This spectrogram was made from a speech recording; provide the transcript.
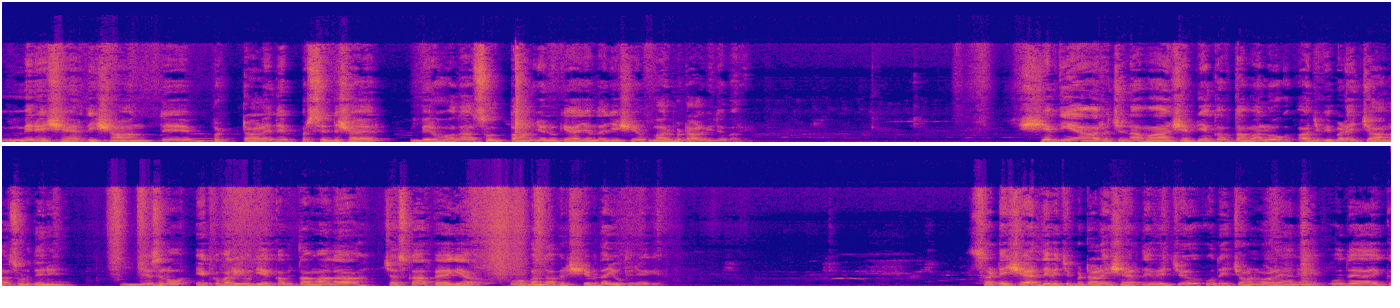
ਮੇਰੇ ਸ਼ਹਿਰ ਦੀ ਸ਼ਾਨ ਤੇ ਬਟਾਲੇ ਦੇ ਪ੍ਰਸਿੱਧ ਸ਼ਾਇਰ ਬਿਰਹੋ ਦਾ ਸੁਲਤਾਨ ਜਿਹਨੂੰ ਕਿਹਾ ਜਾਂਦਾ ਜੀ, ਸ਼ਿਵ ਕੁਮਾਰ ਬਟਾਲਵੀ ਦੇ ਬਾਰੇ। ਸ਼ਿਵ ਦੀਆਂ ਰਚਨਾਵਾਂ, ਸ਼ਿਵ ਦੀਆਂ ਕਵਿਤਾਵਾਂ ਲੋਕ ਅੱਜ ਵੀ ਬੜੇ ਚਾਅ ਨਾਲ ਸੁਣਦੇ ਨੇ। ਜਿਸ ਨੂੰ ਇੱਕ ਵਾਰੀ ਉਹਦੀਆਂ ਕਵਿਤਾਵਾਂ ਦਾ ਚਸਕਾ ਪੈ ਗਿਆ, ਉਹ ਬੰਦਾ ਫਿਰ ਸ਼ਿਵ ਦਾ ਹੀ ਹੋ ਕੇ ਰਹਿ ਗਿਆ। ਸਾਡੇ ਸ਼ਹਿਰ ਦੇ ਵਿੱਚ, ਬਟਾਲੇ ਸ਼ਹਿਰ ਦੇ ਵਿੱਚ ਉਹਦੇ ਚਾਹਣ ਵਾਲਿਆਂ ਨੇ ਉਹਦਾ ਇੱਕ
